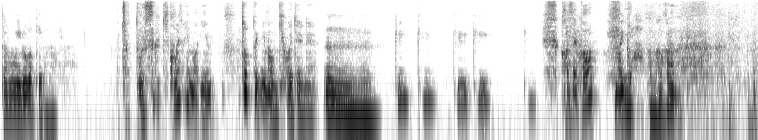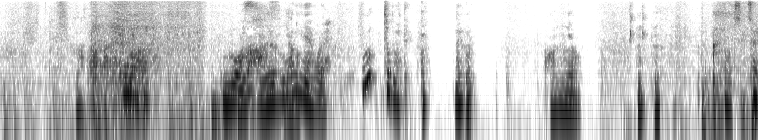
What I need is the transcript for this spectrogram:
誰もいるわけがないよね。ど。ちょっと薄く聞こえた今、いちょっと今も聞こえてるね。うんうんキーキーキーキーキー風か？まあいいいやか。まあわからんな。うん。うわ、うわすごいね、これ。うわ、ちょっと待って。何これ？般若。あ、ちっちゃい。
